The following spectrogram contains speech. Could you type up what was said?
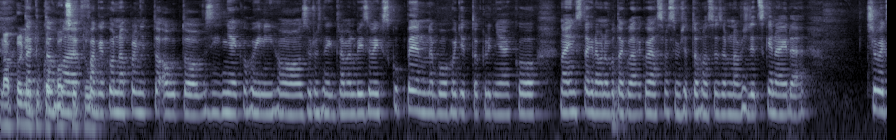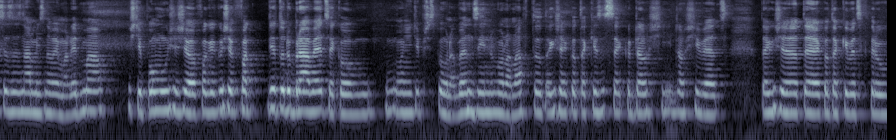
Naplnit tak tu tohle kapacitu. fakt jako naplnit to auto, vzít někoho jiného z různých drum and bassových skupin, nebo hodit to klidně jako na Instagram, nebo takhle. Jako já si myslím, že tohle se zrovna vždycky najde člověk se seznámí s novými lidma, ještě pomůže, že jo, fakt jako, že fakt je to dobrá věc, jako oni ti přispějí na benzín nebo na naftu, takže jako taky zase jako další, další věc. Takže to je jako taky věc, kterou,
